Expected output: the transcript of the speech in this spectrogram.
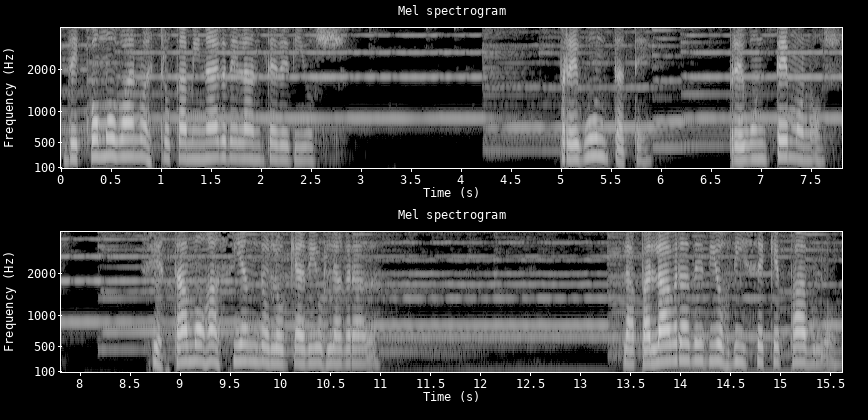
de cómo va nuestro caminar delante de Dios. Pregúntate, preguntémonos si estamos haciendo lo que a Dios le agrada. La palabra de Dios dice que Pablo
